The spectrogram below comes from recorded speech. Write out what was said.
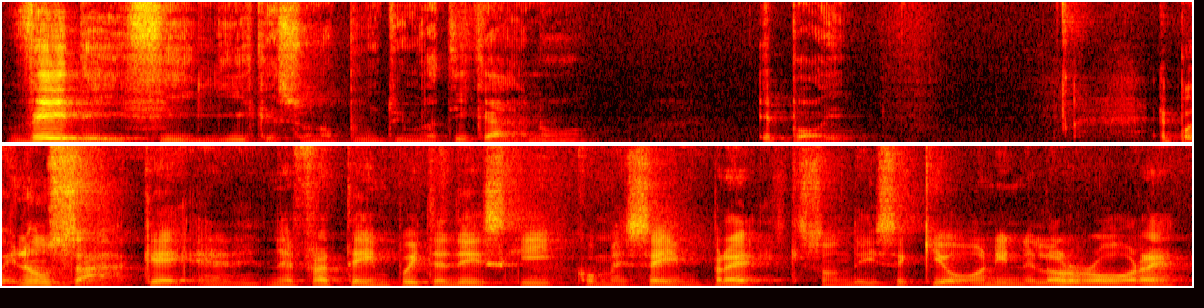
Vede i figli, che sono appunto in Vaticano, e poi e poi non sa che eh, nel frattempo i tedeschi, come sempre, che sono dei secchioni nell'orrore,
